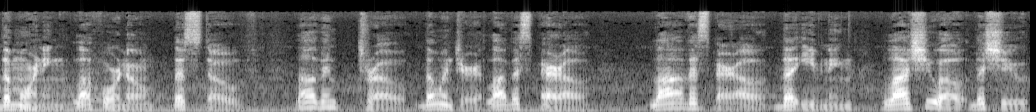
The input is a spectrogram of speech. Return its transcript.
the morning. La forno, the stove. La ventro, the winter. La vespero, la vespero, the evening. La shuo, the shoe.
